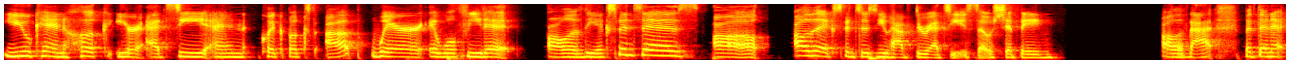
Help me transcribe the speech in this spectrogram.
you can hook your Etsy and QuickBooks up where it will feed it all of the expenses, all all the expenses you have through Etsy. So shipping, all of that. But then it,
